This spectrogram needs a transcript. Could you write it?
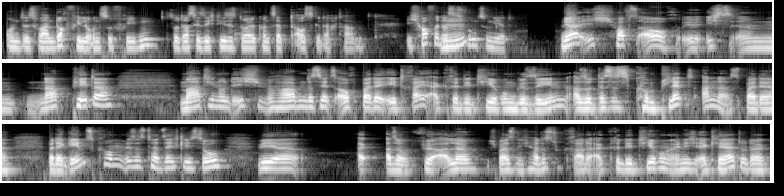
Und es waren doch viele unzufrieden, sodass sie sich dieses neue Konzept ausgedacht haben. Ich hoffe, dass mhm. es funktioniert. Ja, ich hoffe es auch. Ich, ähm, na, Peter, Martin und ich haben das jetzt auch bei der E3-Akkreditierung gesehen. Also das ist komplett anders. Bei der, bei der Gamescom ist es tatsächlich so, wir, äh, also für alle, ich weiß nicht, hattest du gerade Akkreditierung eigentlich erklärt oder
